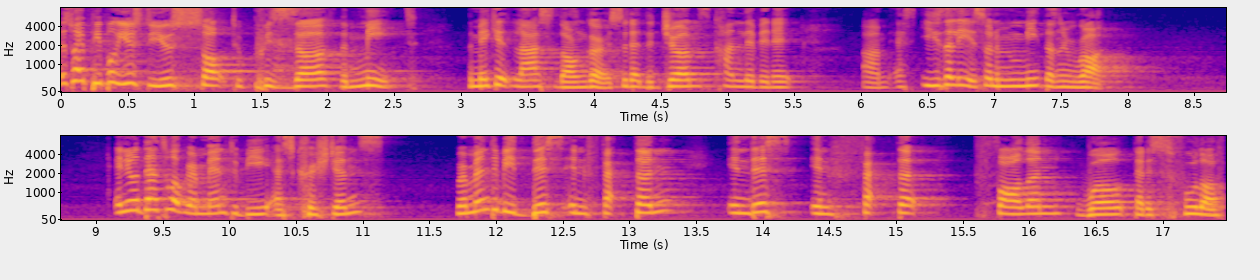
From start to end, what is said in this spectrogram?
that's why people used to use salt to preserve the meat, to make it last longer, so that the germs can't live in it um, as easily, so the meat doesn't rot. And you know, that's what we're meant to be as Christians. We're meant to be disinfectant in this infected, fallen world that is full of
